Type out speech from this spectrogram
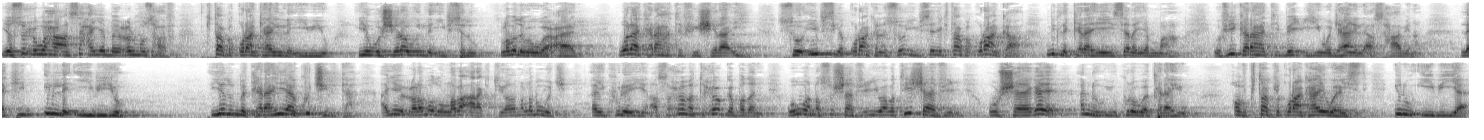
yasixu waxaa ansaxaya bayculmusxaf kitaabka qur'aankaa in la iibiyo iyo washiraahu in la iibsado. Labaduba waa caadi walaa karaahata fii shiraa'ihi. Soo iibsiga qur'aanka la soo iibsanaya kitaabka qur'aankaa mid la karaahiyeysanaya maaha. Wa fii karaahati beycihi wajhaani laakiin in la iibiyo iyadu ma karaahiyaa ku jirta ayay culammadu laba aragtiyo ama laba weji ay ku leeyihiin. Asaxuumata xooga badani wa huwa nasu shaaficiyi waaba tii shaafici uu sheegaye annahu yukro waa karaahiyo qofku kitaabkii qur'aanka u haystay inuu iibiyaa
